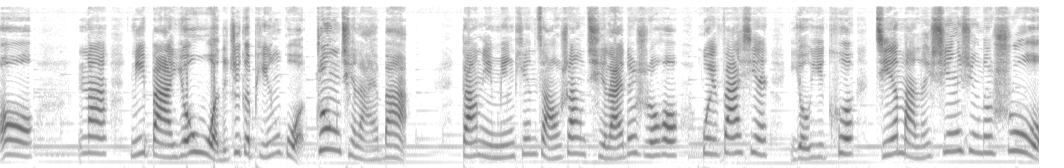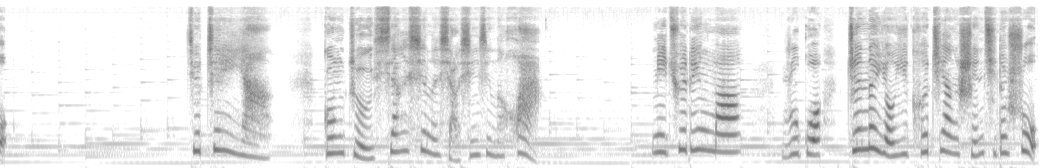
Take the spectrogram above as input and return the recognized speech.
哦，那你把有我的这个苹果种起来吧。当你明天早上起来的时候，会发现有一棵结满了星星的树。就这样，公主相信了小星星的话。你确定吗？如果真的有一棵这样神奇的树，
